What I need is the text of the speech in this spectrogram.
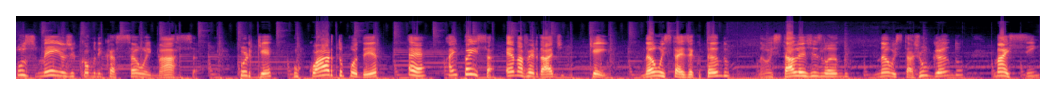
os meios de comunicação em massa. Porque o quarto poder é a imprensa. É, na verdade, quem não está executando, não está legislando, não está julgando, mas sim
